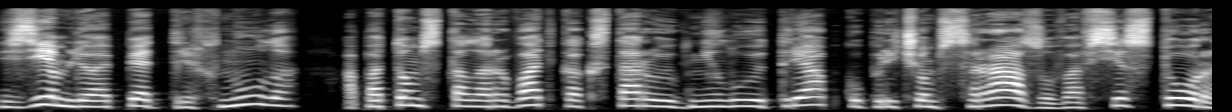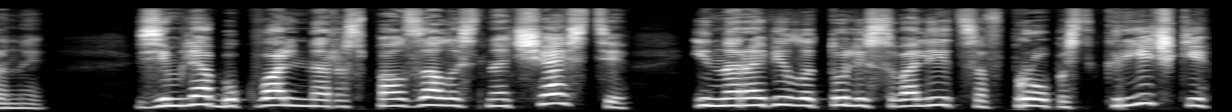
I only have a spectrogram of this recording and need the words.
Землю опять тряхнула, а потом стала рвать, как старую гнилую тряпку, причем сразу, во все стороны. Земля буквально расползалась на части — и норовила то ли свалиться в пропасть к речке,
